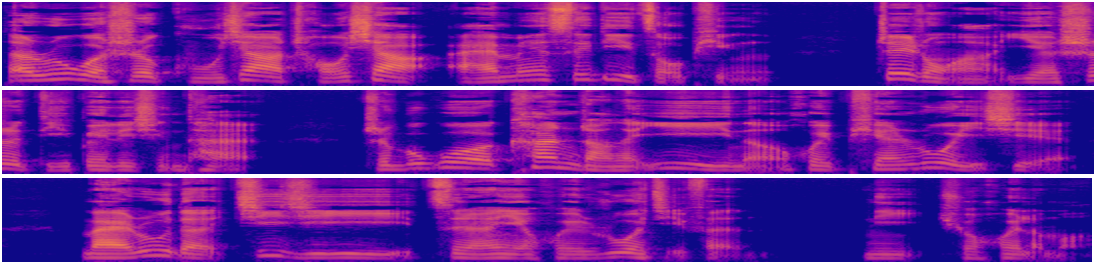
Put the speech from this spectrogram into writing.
但如果是股价朝下，MACD 走平，这种啊也是底背离形态，只不过看涨的意义呢会偏弱一些，买入的积极意义自然也会弱几分。你学会了吗？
